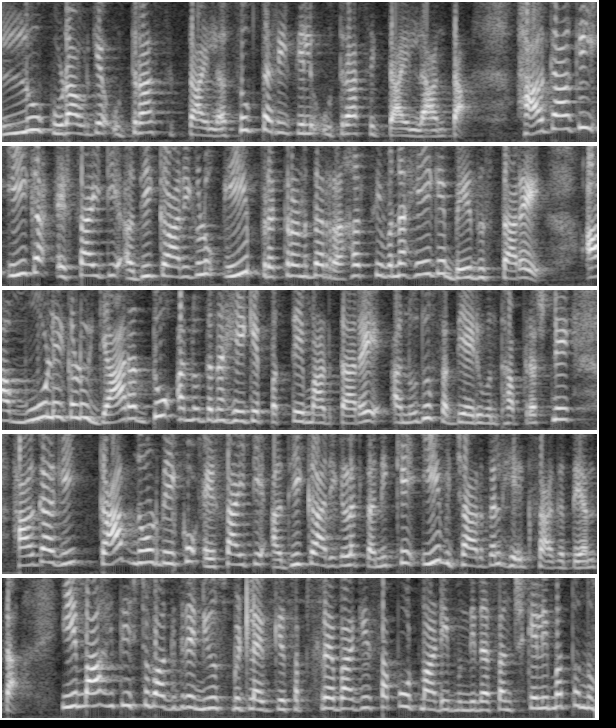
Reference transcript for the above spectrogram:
ಎಲ್ಲೂ ಕೂಡ ಅವ್ರಿಗೆ ಉತ್ತರ ಸಿಗ್ತಾ ಇಲ್ಲ. ಸೂಕ್ತ ರೀತಿಯಲ್ಲಿ ಉತ್ತರ ಸಿಗ್ತಾ ಇಲ್ಲ ಅಂತ. ಹಾಗಾಗಿ ಈಗ ಎಸ್ ಐ ಟಿ ಅಧಿಕಾರಿಗಳು ಈ ಪ್ರಕರಣದ ರಹಸ್ಯವನ್ನ ಹೇಗೆ ಭೇದಿಸ್ತಾರೆ? ಆ ಮೂಳೆಗಳು ಯಾರದ್ದು ಅನ್ನೋದನ್ನ ಹೇಗೆ ಪತ್ತೆ ಮಾಡ್ತಾರೆ ಅನ್ನೋದು ಸದ್ಯ ಇರುವಂತಹ ಪ್ರಶ್ನೆ. ಹಾಗಾಗಿ ಕಾದ್ ನೋಡಬೇಕು ಎಸ್ ಐ ಟಿ ಅಧಿಕಾರಿಗಳ ತನಿಖೆ ಈ ವಿಚಾರದಲ್ಲಿ ಹೇಗೆ ಸಾಗುತ್ತೆ ಅಂತ. ಈ ಮಾಹಿತಿ ಇಷ್ಟವಾಗಿದ್ರೆ ನ್ಯೂಸ್ ಬಿಟ್ ಲೈವ್ಗೆ ಸಬ್ಸ್ಕ್ರೈಬ್ ಆಗಿ ಸಪೋರ್ಟ್ ಮಾಡಿ. ಮುಂದಿನ ಸಂಚಿಕೆಯಲ್ಲಿ ಮತ್ತೊಂದು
